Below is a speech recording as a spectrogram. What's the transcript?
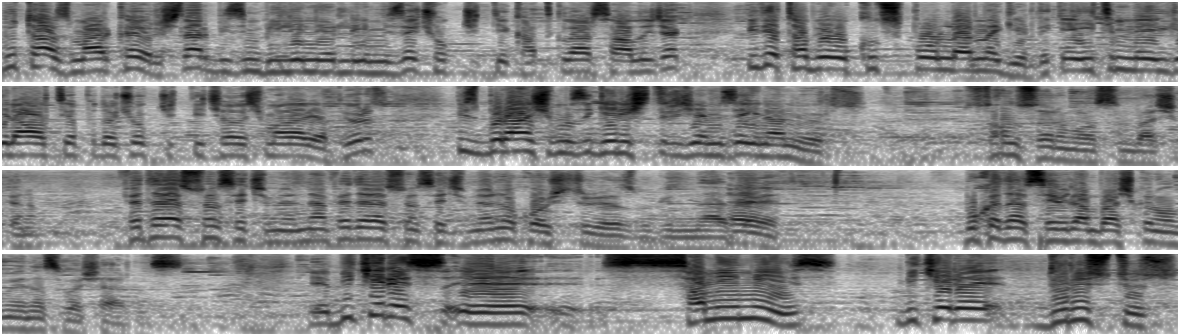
bu tarz marka yarışlar bizim bilinirliğimize çok ciddi katkılar sağlayacak. Bir de tabii okul sporlarına girdik. Eğitimle ilgili altyapıda çok ciddi çalışmalar yapıyoruz. Biz branşımızı geliştireceğimize inanıyoruz. Son sorum olsun başkanım. Federasyon seçimlerinden federasyon seçimlerine koşturuyoruz bugünlerde. Evet. Bu kadar sevilen başkan olmayı nasıl başardınız? E, Bir kere e, samimiyiz, bir kere dürüstüz,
